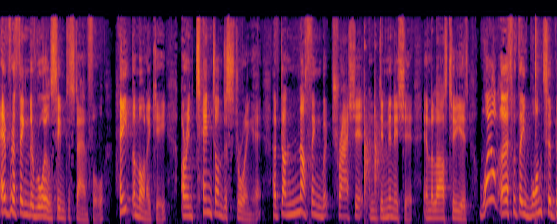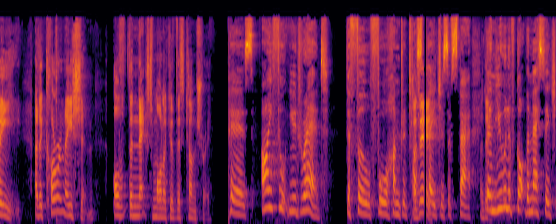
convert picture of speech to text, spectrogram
everything the royals seem to stand for, hate the monarchy, are intent on destroying it, have done nothing but trash it and diminish it in the last two years. Why on earth would they want to be at a coronation of the next monarch of this country? Piers, I thought you'd read the full 400 plus pages of Spare. Then you will have got the message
